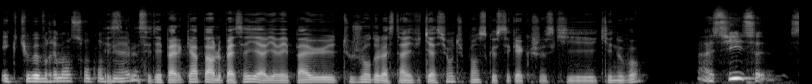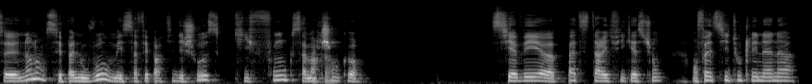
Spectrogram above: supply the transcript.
et que tu veux vraiment son contenu elle. C'était pas le cas par le passé, il n'y avait pas eu toujours de la starification? Tu penses que c'est quelque chose qui, est nouveau? Ah, Si, c'est, non, non, c'est pas nouveau, mais ça fait partie des choses qui font que ça marche encore. S'il y avait euh, pas de starification, en fait, si toutes les nanas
